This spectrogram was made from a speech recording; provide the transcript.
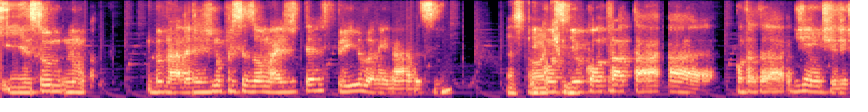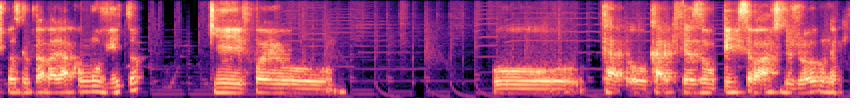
e isso, do nada, a gente não precisou mais de ter frila nem nada, assim. E ótimo. conseguiu contratar, contratar gente. A gente conseguiu trabalhar com o Vitor, que foi o, o, o cara que fez o pixel art do jogo, né? Que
